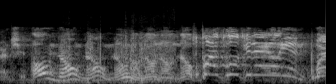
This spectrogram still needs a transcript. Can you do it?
aren't you? Oh, no, no, no, no, no, no, no. Buzz looking alien! Where?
